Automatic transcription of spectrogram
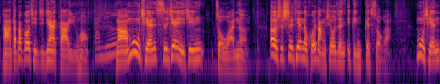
啊，大巴哥奇即将在加油哈，加油。那目前时间已经走完了，二十四天的回档修正已经结束了，目前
